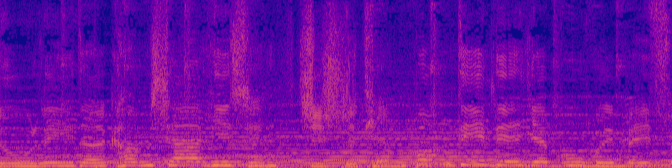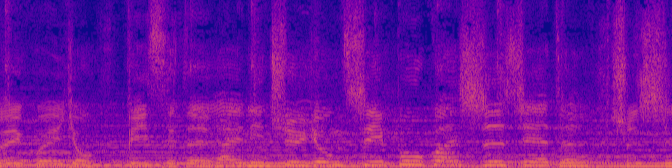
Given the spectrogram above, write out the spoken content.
努力的扛下一切，即使天崩地裂也不会被摧毁。用彼此的爱凝聚勇气，不管世界的瞬息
